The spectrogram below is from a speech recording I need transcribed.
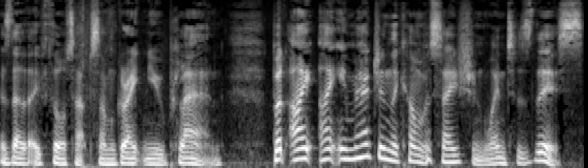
as though they've thought up some great new plan. But I, I imagine the conversation went as this.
